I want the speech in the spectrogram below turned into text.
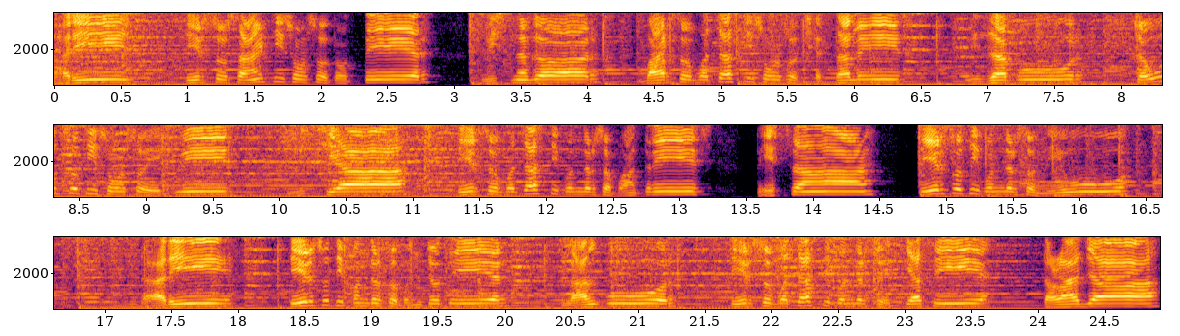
હરીજ તેરસો સાહીઠથી સોળસો તોતેર વિસનગર બારસો પચાસથી સોળસો છેતાલીસ વિજાપુર ચૌદસોથી સોળસો એકવીસ વિછિયા તેરસો પચાસથી પંદરસો પાંત્રીસ ભેસાણ તેરસોથી પંદરસો નેવું ધારી તેરસોથી પંદરસો પંચોતેર લાલપુર તેરસો પચાસથી પંદરસો એક્યાસી તળાજા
